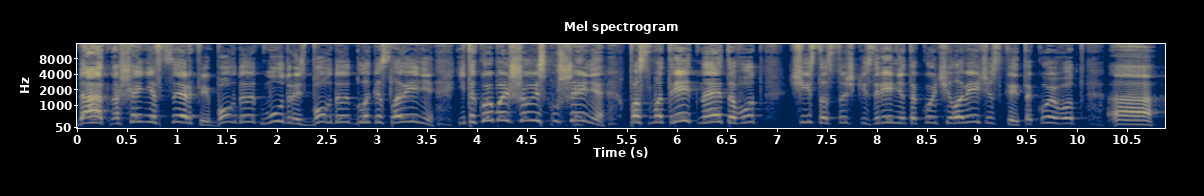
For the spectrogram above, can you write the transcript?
да, отношения в церкви. Бог дает мудрость, Бог дает благословение. И такое большое искушение посмотреть на это вот чисто с точки зрения такой человеческой, такой вот а,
